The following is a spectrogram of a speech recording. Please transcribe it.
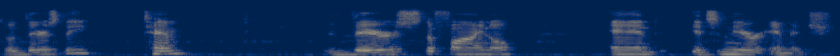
So there's the temp There's the final and its mirror image.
